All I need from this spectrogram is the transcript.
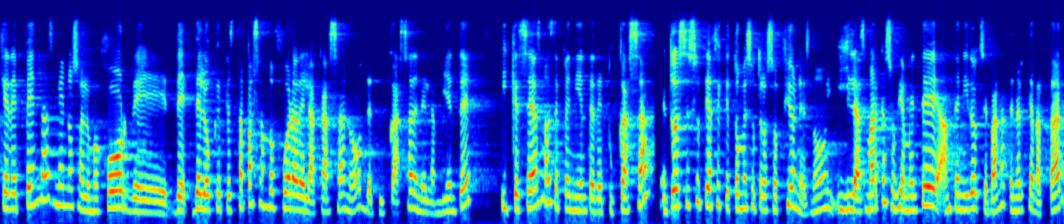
que dependas menos a lo mejor de, de, de lo que te está pasando fuera de la casa, ¿no? De tu casa, en el ambiente, y que seas más dependiente de tu casa, entonces eso te hace que tomes otras opciones, ¿no? Y las marcas obviamente han tenido, se van a tener que adaptar,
